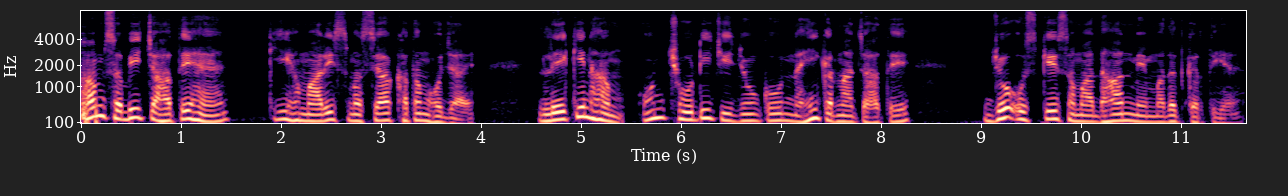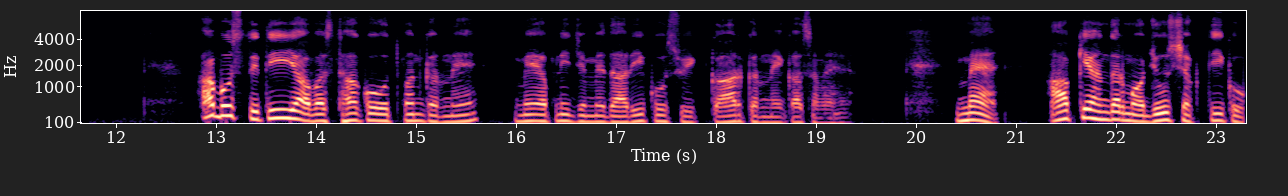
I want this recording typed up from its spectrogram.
हम सभी चाहते हैं कि हमारी समस्या ख़त्म हो जाए, लेकिन हम उन छोटी चीज़ों को नहीं करना चाहते जो उसके समाधान में मदद करती है। अब उस स्थिति या अवस्था को उत्पन्न करने में अपनी ज़िम्मेदारी को स्वीकार करने का समय है। मैं आपके अंदर मौजूद शक्ति को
